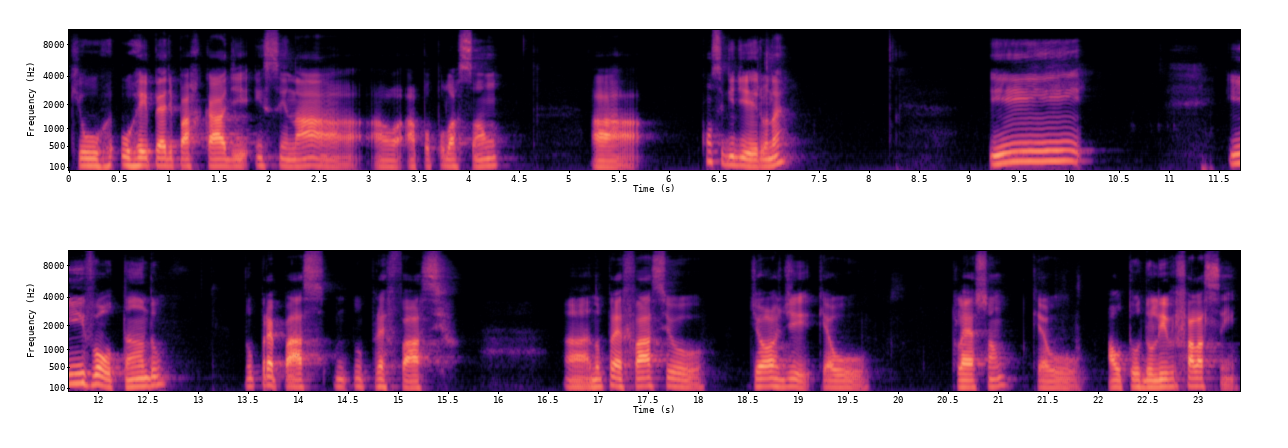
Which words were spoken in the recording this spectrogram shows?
que o, o rei pede para Arcade ensinar a, a, a população a conseguir dinheiro, né? E, e voltando no prefácio, no prefácio, ah, no prefácio George, que é o Clason, que é o autor do livro, fala assim:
